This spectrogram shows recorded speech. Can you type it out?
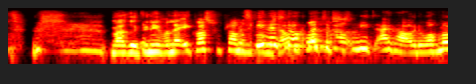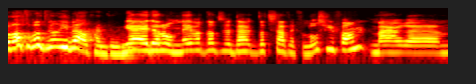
maar goed, in ieder geval, nee, ik was van plan Misschien om is het ook dat je dan niet aangehouden wordt. Maar wat, wat wil je wel gaan doen? Ja, daarom. Nee, want dat, dat, dat staat even los hiervan. Maar uh,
